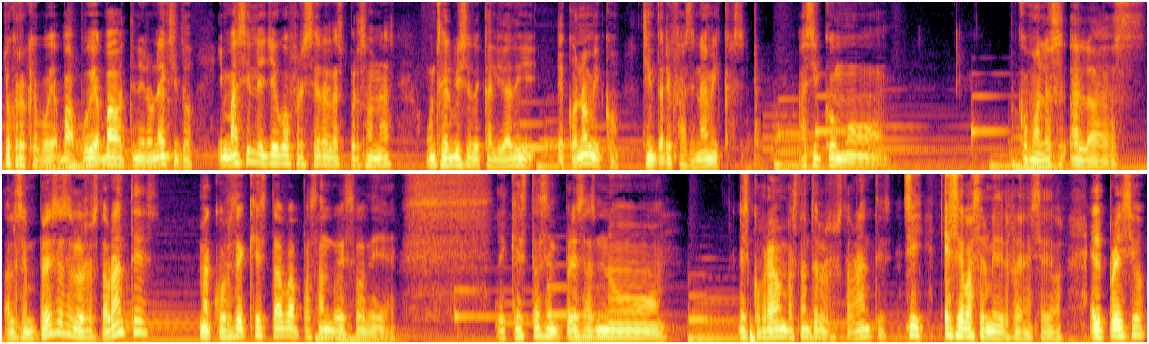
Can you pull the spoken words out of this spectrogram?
yo creo que voy a, va, a, tener un éxito. Y más si le llego a ofrecer a las personas un servicio de calidad y económico, sin tarifas dinámicas. Así como como a, las, a, las, empresas, a los restaurantes. Me acordé que estaba pasando eso de, de que estas empresas no les cobraban bastante los restaurantes. Sí, ese va a ser mi diferenciador. El precio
